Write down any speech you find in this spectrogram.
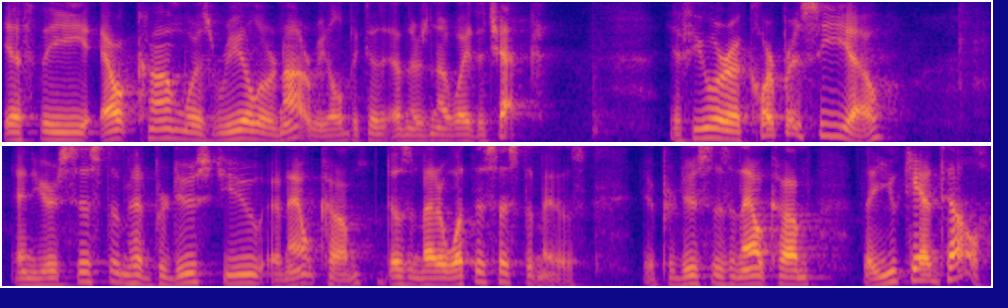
if the outcome was real or not real because and there's no way to check. If you were a corporate CEO and your system had produced you an outcome, doesn't matter what the system is, it produces an outcome that you can't tell.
